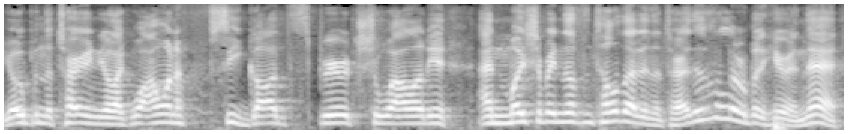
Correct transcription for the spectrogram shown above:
you open the Torah and you're like, well, I want to see God's spirituality. And Moshe Rabbeinu doesn't tell that in the Torah. There's a little bit here and there,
